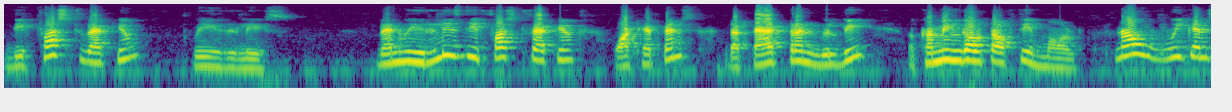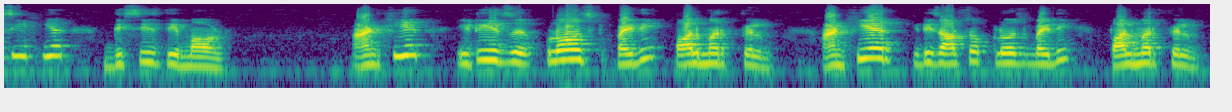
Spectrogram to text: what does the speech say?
The first vacuum we release. When we release the first vacuum what happens? The pattern will be coming out of the mold now we can see here this is the mold and here it is closed by the polymer film. And here it is also closed by the polymer film.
